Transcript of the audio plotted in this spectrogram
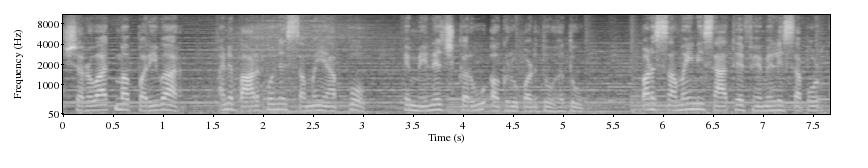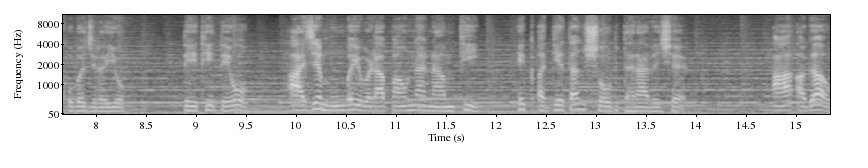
શરૂઆતમાં પરિવાર અને બાળકોને સમય આપવો એ મેનેજ કરવું અઘરું પડતું હતું. પણ સમયની સાથે ફેમિલી સપોર્ટ ખૂબ જ રહ્યો. તેથી તેઓ આજે મુંબઈ વડાપાઉંના નામથી એક અદ્યતન શોપ ધરાવે છે. આ અગાઉ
